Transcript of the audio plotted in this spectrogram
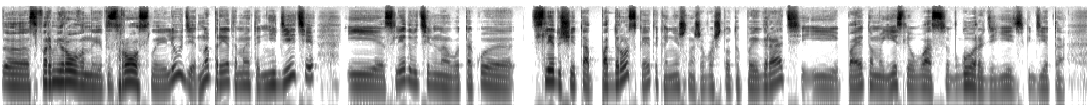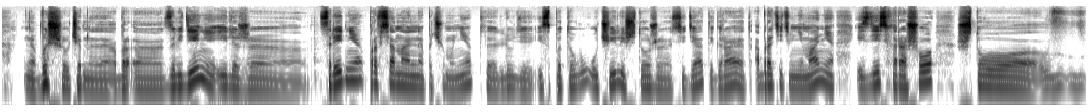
э, сформированные взрослые люди, но при этом это не дети, и, следовательно, вот такое Следующий этап подростка — это, конечно же, во что-то поиграть, и поэтому, если у вас в городе есть где-то э, высшее учебное э, заведение или же среднее профессиональное, почему нет, люди из ПТУ, училищ тоже сидят, играют. Обратите внимание, и здесь хорошо, что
